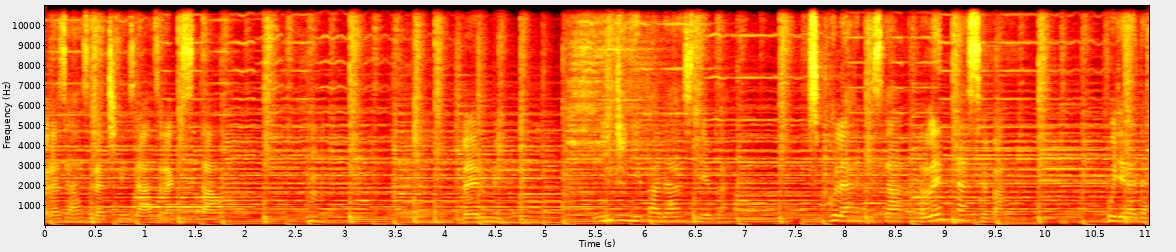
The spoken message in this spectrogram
prazázračný zázrak stal. Hm. Ver mi, nič nepadá z neba. Spoláhni sa len na seba. Buď rada,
